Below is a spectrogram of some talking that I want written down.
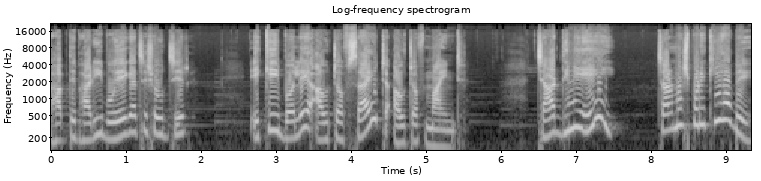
ভাবতে ভারী বয়ে গেছে সৌর্যের। একেই বলে out of sight out of mind চার দিনে এই, চার মাস পরে কি হবে?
